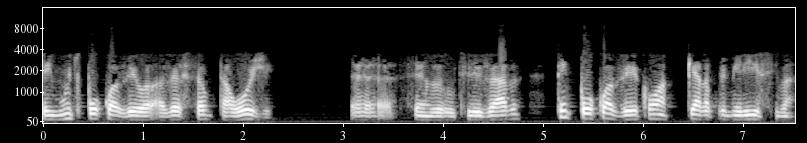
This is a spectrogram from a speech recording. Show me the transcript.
Tem muito pouco a ver, a versão que está hoje é, sendo utilizada, tem pouco a ver com aquela primeiríssima,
